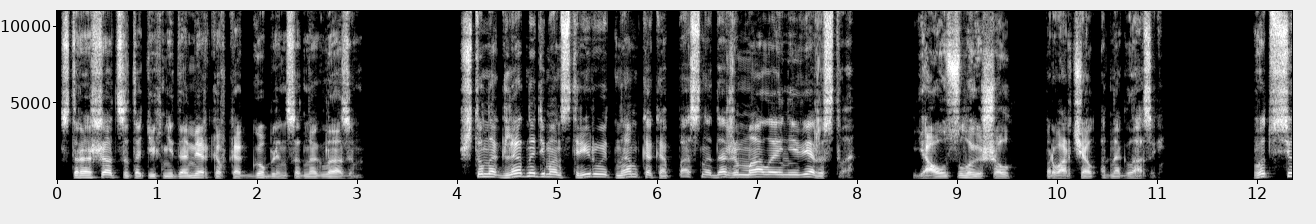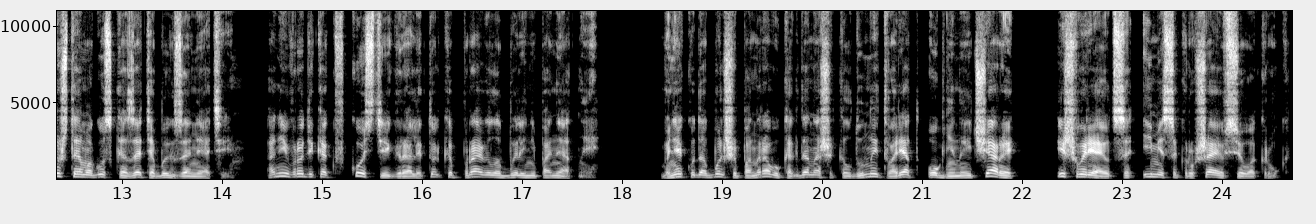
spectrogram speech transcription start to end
Страшатся таких недомерков, как гоблин с одноглазым». Что наглядно демонстрирует нам, как опасно даже малое невежество. «Я услышал», проворчал Одноглазый. Вот все, что я могу сказать об их занятии. Они вроде как в кости играли, только правила были непонятные. Мне куда больше по нраву, когда наши колдуны творят огненные чары и швыряются ими, сокрушая все вокруг.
